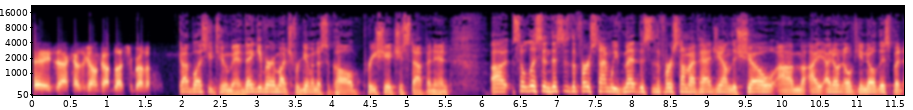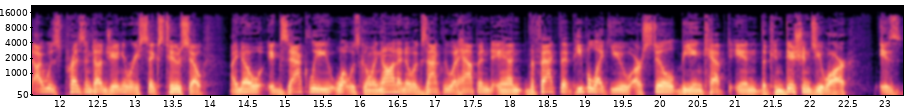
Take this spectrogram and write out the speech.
Hey, Zak, how's it going? God bless you, brother. God bless you too, man. Thank you very much for giving us a call. Appreciate you stopping in. Uh, so listen, this is the first time we've met. This is the first time I've had you on the show. Um, I, I don't know if you know this, but I was present on January 6th too. So I know exactly what was going on. I know exactly what happened. And the fact that people like you are still being kept in the conditions you are is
